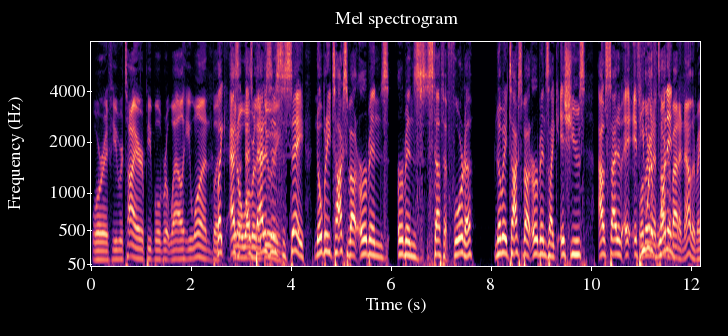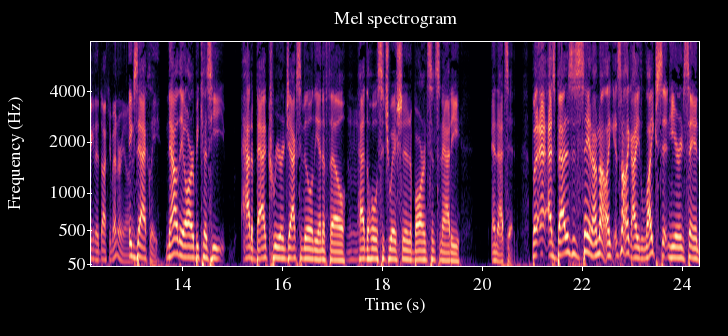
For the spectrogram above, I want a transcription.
or if you retire, people well he won, but like as, you know what as bad as it is to say, nobody talks about Urban's Urban's stuff at Florida. Nobody talks about Urban's like issues outside of if well, he would have won it about it now. They're making a documentary on it. exactly. Now they are because he had a bad career in Jacksonville in the NFL, Mm-hmm. had the whole situation in a bar in Cincinnati, and that's it. But as bad as it's saying, I'm not like it's not like I like sitting here and saying,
